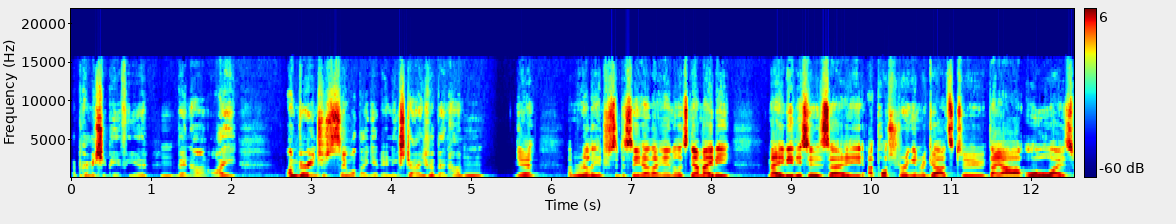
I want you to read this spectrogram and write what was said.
a premiership here for you, mm. Ben Hunt." I, I'm very interested to see what they get in exchange for Ben Hunt. Yeah, I'm really interested to see how they handle this. Now, maybe maybe this is a, a posturing in regards to they are always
